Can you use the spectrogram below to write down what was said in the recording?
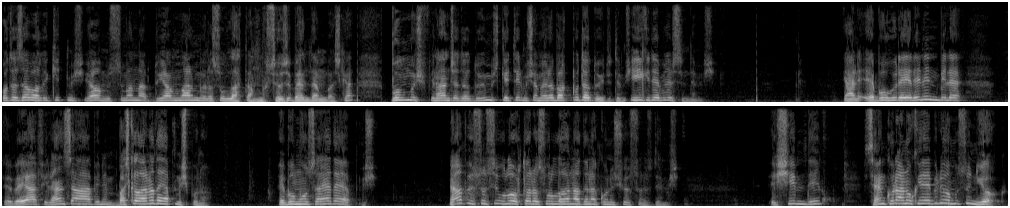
O da zavallı gitmiş. Ya Müslümanlar duyan var mı Resulullah'tan bu sözü benden başka? Bulmuş filanca da duymuş getirmiş Ömer'e bak bu da duydu demiş. İyi gidebilirsin demiş. Yani Ebu Hureyre'nin bile veya filan sahabinin başkalarına da yapmış bunu. Ebu Musa'ya da yapmış. Ne yapıyorsunuz siz ulu orta Resulullah'ın adına konuşuyorsunuz demiş. E şimdi sen Kur'an okuyabiliyor musun? Yok.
